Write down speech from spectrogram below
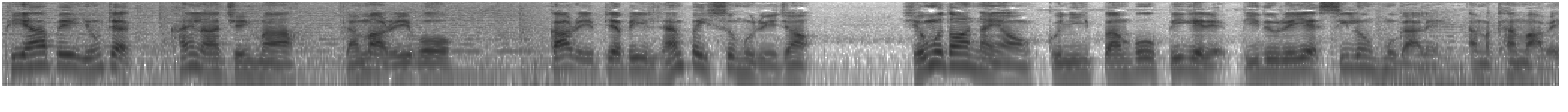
ဖိအားပေးရုံတက်ခိုင်းလာချိန်မှာလမ်းမတွေပေါ်ကားတွေပြက်ပြီးလမ်းပိတ်ဆွမှုတွေကြောင့်ရုံမသွားနိုင်အောင်ကုညီပံ့ပိုးပေးခဲ့တဲ့ပြည်သူတွေရဲ့စီးလုံးမှုကလည်းအမခမ်းပါပဲ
